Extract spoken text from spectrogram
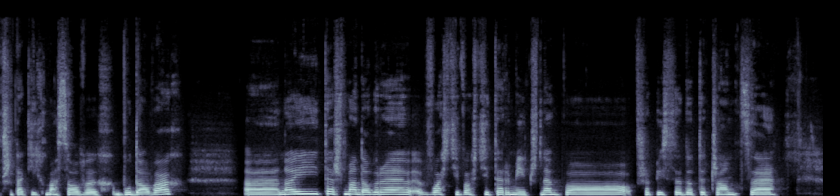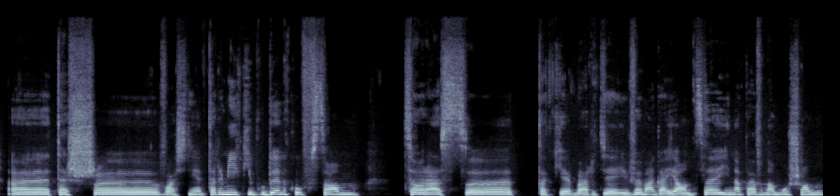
przy takich masowych budowach. E, no i też ma dobre właściwości termiczne, bo przepisy dotyczące też właśnie termiki budynków są coraz takie bardziej wymagające i na pewno muszą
